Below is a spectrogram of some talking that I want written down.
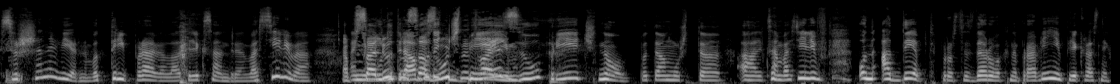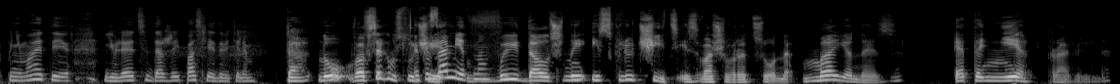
Совершенно верно. Вот три правила от Александра Васильева. Абсолютно они будут работать безупречно, потому что Александр Васильев, он адепт просто здоровых направлений, прекрасно их понимает и является даже и последователем. Да, ну, во всяком случае, Это заметно. вы должны исключить из вашего рациона майонез. Это неправильно.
